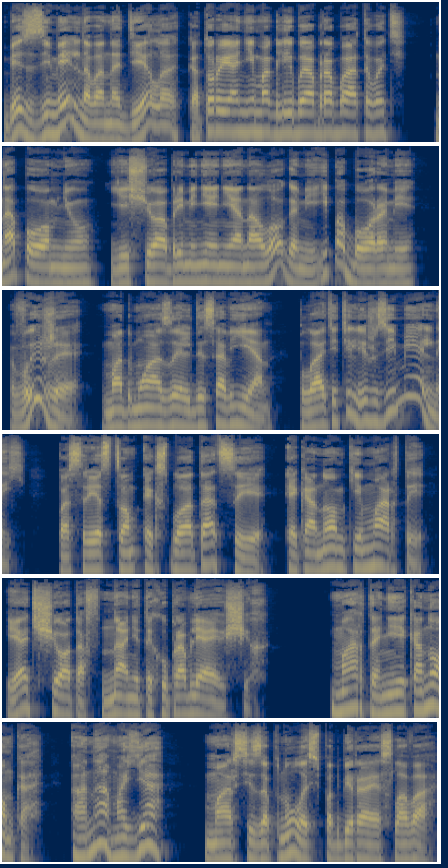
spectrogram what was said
без земельного надела, который они могли бы обрабатывать. Напомню, еще обременение налогами и поборами. Вы же, мадмуазель де Савьен, платите лишь земельный, посредством эксплуатации экономки Марты и отчетов нанятых управляющих. «Марта не экономка, она моя...» Марси запнулась, подбирая слова.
